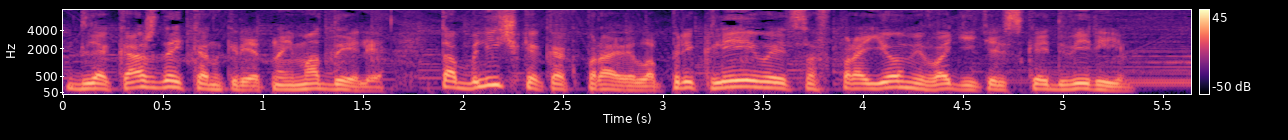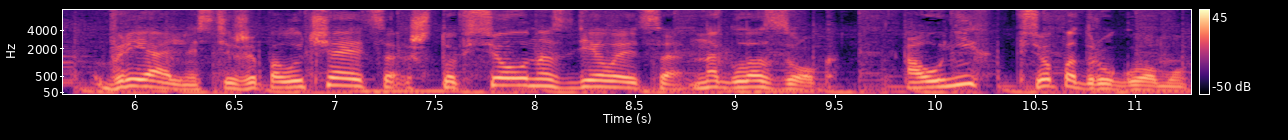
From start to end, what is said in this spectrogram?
для каждой конкретной модели. Табличка, как правило, приклеивается в проеме водительской двери. В реальности же получается, что все у нас делается на глазок. А у них все по-другому.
